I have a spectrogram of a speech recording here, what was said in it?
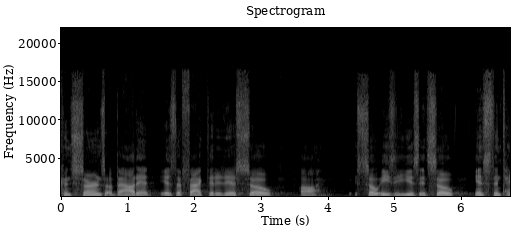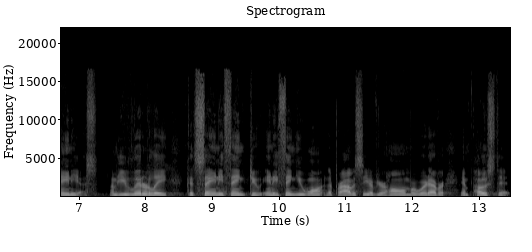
concerns about it is the fact that it is so. Uh, so easy to use and so instantaneous. I mean, you literally could say anything, do anything you want in the privacy of your home or whatever, and post it.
